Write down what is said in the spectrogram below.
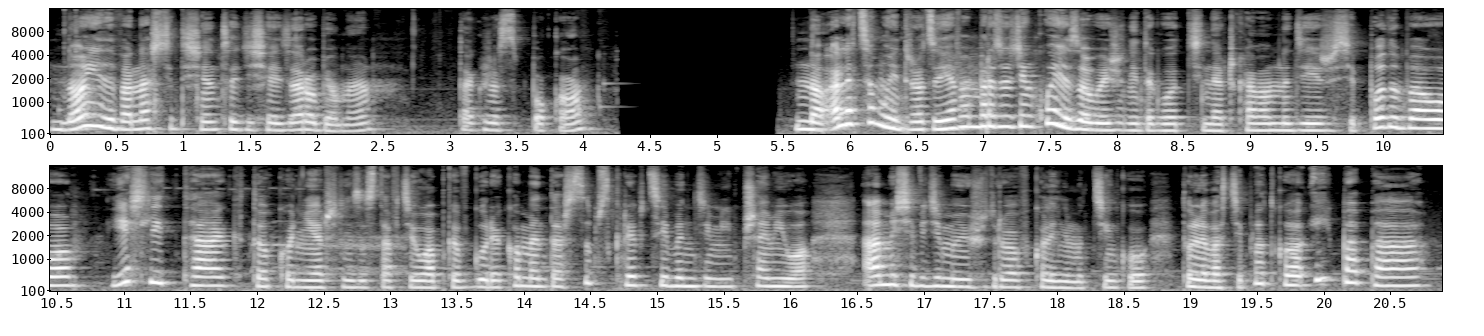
No i 12 tysięcy dzisiaj zarobione. Także spoko. No, ale co moi drodzy, ja Wam bardzo dziękuję za obejrzenie tego odcineczka. Mam nadzieję, że się podobało. Jeśli tak, to koniecznie zostawcie łapkę w górę, komentarz, subskrypcję, będzie mi przemiło. A my się widzimy już jutro w kolejnym odcinku. Tu Was cieplutko i pa pa!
